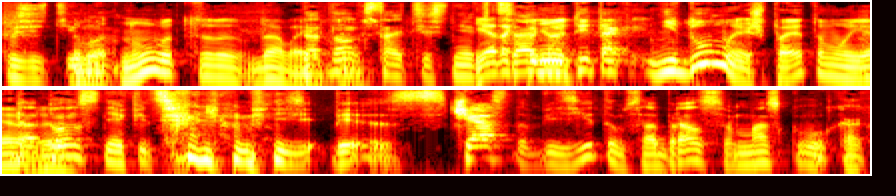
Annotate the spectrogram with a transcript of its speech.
Позитивно. Вот, ну вот э, давай. Дадон, кстати, с неофициальным... Я так понимаю, ты так не думаешь, поэтому я... Дадон с неофициальным визитом, с частным визитом собрался в Москву, как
